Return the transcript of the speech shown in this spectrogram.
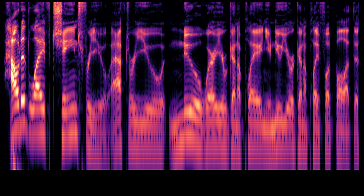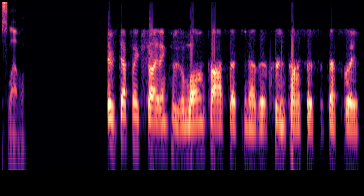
how did life change for you after you knew where you were going to play and you knew you were going to play football at this level? It was definitely exciting. It was a long process. You know, the recruiting process is definitely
